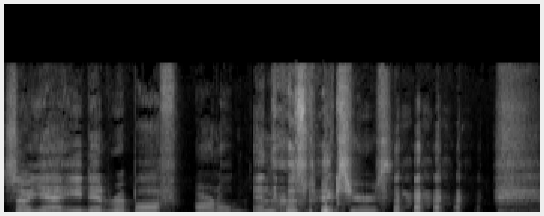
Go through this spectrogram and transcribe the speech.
So, yeah, he did rip off Arnold in those pictures.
